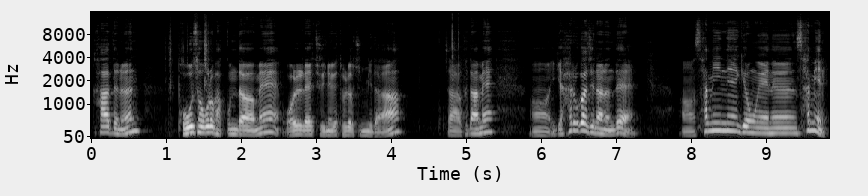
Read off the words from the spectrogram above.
카드는 보석으로 바꾼 다음에 원래 주인에게 돌려줍니다. 자, 그 다음에 어, 이게 하루가 지나는데 어, 3인의 경우에는 3일,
